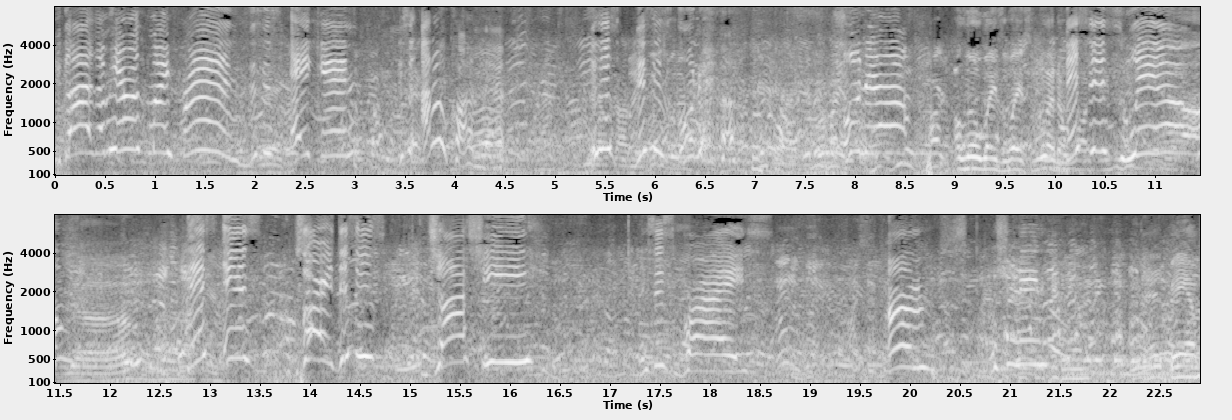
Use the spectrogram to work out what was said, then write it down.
you guys, I'm here with my friends. This is Aiken. This is I don't call him that. This is this is Una. Una. Park a little ways away, so we let them This is Will. This is sorry. This is Joshy. This is Bryce. Um, what's your name? Bam.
